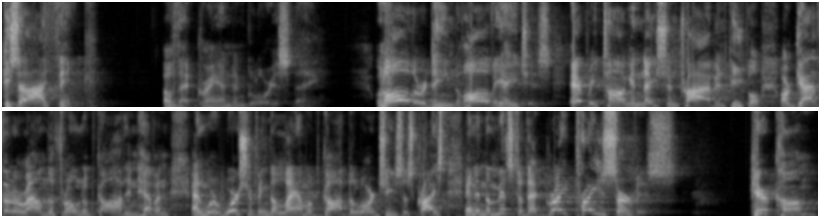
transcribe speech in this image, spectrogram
He said, I think of that grand and glorious day when all the redeemed of all the ages, every tongue and nation, tribe and people are gathered around the throne of God in heaven, and we're worshiping the Lamb of God, the Lord Jesus Christ. And in the midst of that great praise service, here come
